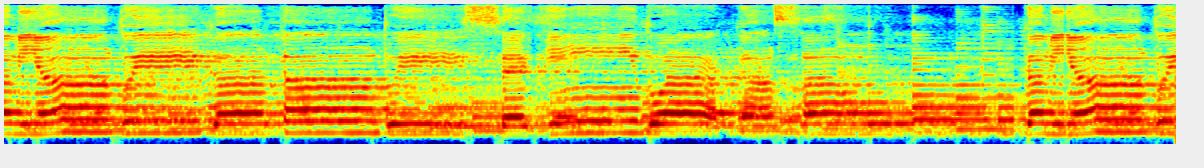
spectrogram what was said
Caminhando e cantando e seguindo a canção. Caminhando e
